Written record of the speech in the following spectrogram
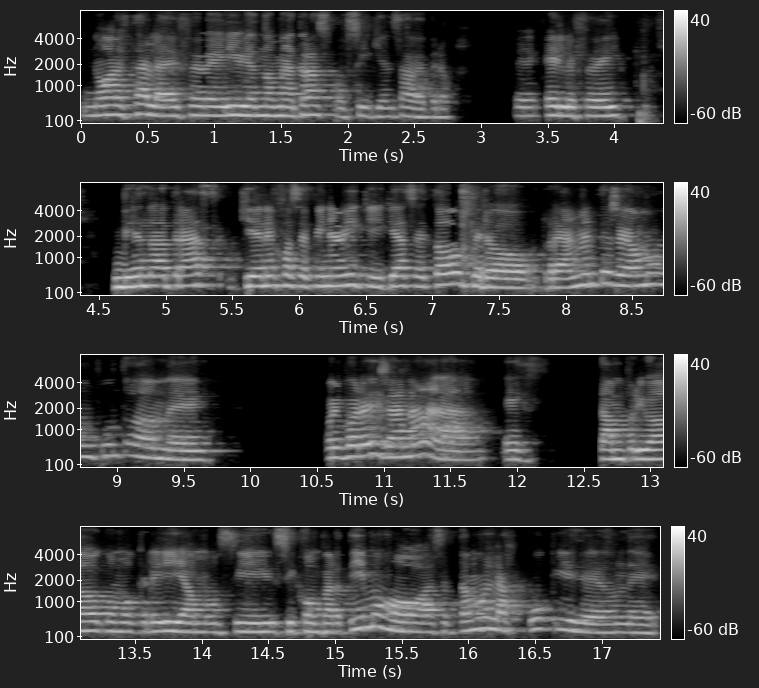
no está la FBI viéndome atrás, o sí, quién sabe, pero eh, el FBI viendo atrás quién es Josefina Vicky y qué hace todo, pero realmente llegamos a un punto donde hoy por hoy ya nada es tan privado como creíamos. Si, si compartimos o aceptamos las cookies de donde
